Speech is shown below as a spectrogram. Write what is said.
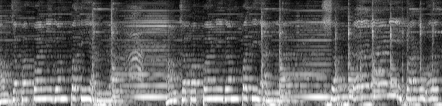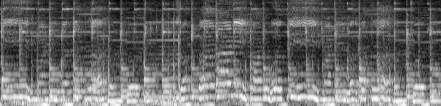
आमच्या पप्पाने गणपती आणला आमच्या पप्पाने गणपती आणला शंकर आणि पार्वती मांडीवर बसला गणपती. शंकर आणि पार्वती मांडीवर बसला गणपती.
